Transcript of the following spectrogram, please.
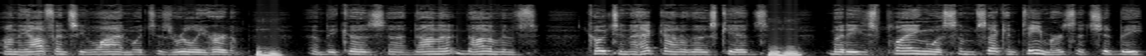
on the offensive line, which has really hurt them mm-hmm. uh, because uh, Donovan's coaching the heck out of those kids, mm-hmm. but he's playing with some second teamers that should be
